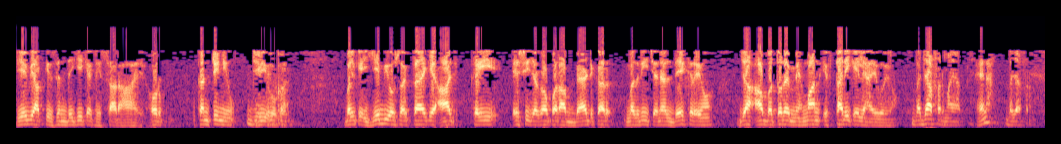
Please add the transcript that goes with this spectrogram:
یہ بھی آپ کی زندگی کا ایک حصہ رہا ہے اور کنٹینیو جی ہوگا۔ بلکہ یہ بھی ہو سکتا ہے کہ آج کئی ایسی جگہوں پر آپ بیٹھ کر مدنی چینل دیکھ رہے ہوں جہاں آپ بطور مہمان افطاری کے لیے آئے ہوئے ہوں۔ بجا فرمایا آپ ہے نا؟ بجا فرمایا۔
